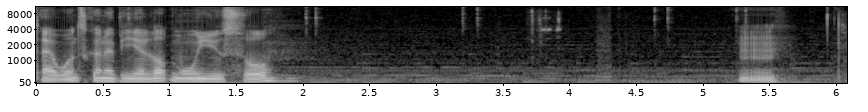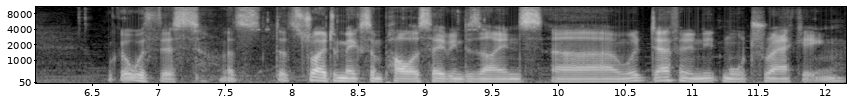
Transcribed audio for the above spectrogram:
that one's gonna be a lot more useful. Hmm. We'll go with this. Let's let's try to make some power saving designs. Uh, we'll definitely need more tracking.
